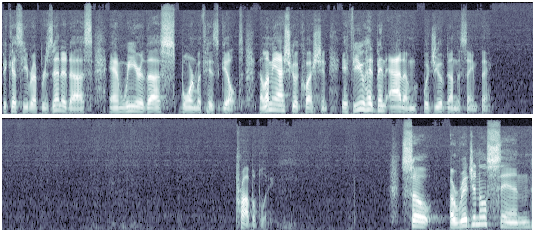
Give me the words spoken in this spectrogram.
because he represented us, and we are thus born with his guilt. Now, let me ask you a question. If you had been Adam, would you have done the same thing? Probably. So, original sin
